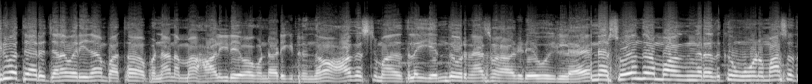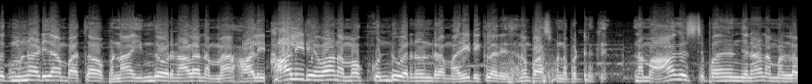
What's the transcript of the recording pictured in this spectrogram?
இருபத்தி ஆறு ஜனவரி தான் பார்த்தோம் அப்படின்னா நம்ம ஹாலிடேவா கொண்டாடிக்கிட்டு இருந்தோம். ஆகஸ்ட் மாதத்துல எந்த ஒரு நேஷனல் ஹாலிடேவும் இல்ல. பின்னர் சுதந்திரம் வாங்குறதுக்கு மூணு மாசத்துக்கு முன்னாடி தான் பார்த்தோம் அப்படின்னா இந்த ஒரு நாளை நம்ம ஹாலி ஹாலிடேவா நம்ம கொண்டு வரணுன்ற மாதிரி டிக்ளரேஷனும் பாஸ் பண்ணப்பட்டிருக்கு. நம்ம ஆகஸ்ட் பதினஞ்சுனா நம்மள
